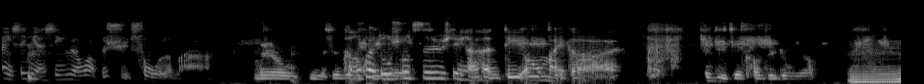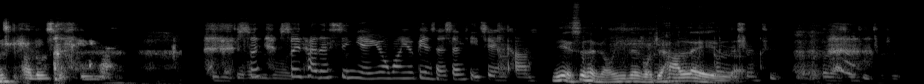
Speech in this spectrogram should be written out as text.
那你新年新愿望不是许错了吗？没有，我现在很会读书，自律性还很低。Oh my god！身体健康最重要，嗯，其他都是浮云。所以，所以他的新年愿望又变成身体健康。你也是很容易那个，我觉得他累了他的。身体，他的身体就是。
